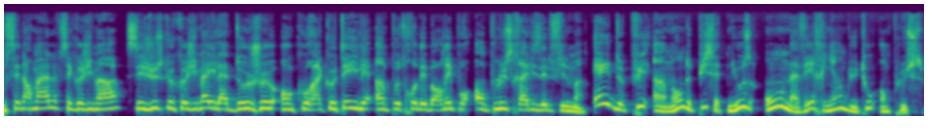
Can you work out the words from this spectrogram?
C'est normal, c'est Kojima. C'est juste que Kojima, il a deux jeux en cours à côté, il est un peu trop débordé pour en plus réaliser le film. Et depuis un an, depuis cette news, on n'avait rien du tout en plus.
